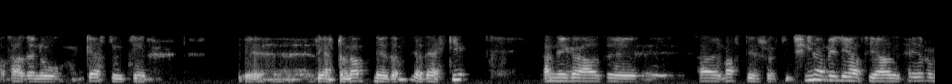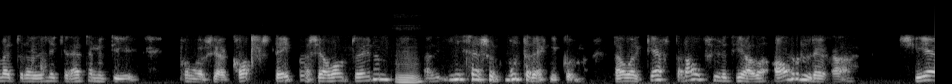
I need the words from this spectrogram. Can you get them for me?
að það er nú gert undir uh, réttu nafni eða, eða ekki. Þannig að uh, það er margt eins og sína vilja því að þeir eru lættur að við líkir þetta myndi koma að segja koll steipa sjá ándveginum mm. að í þessum útrekningum þá er gert ráð fyrir því að árlega sé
